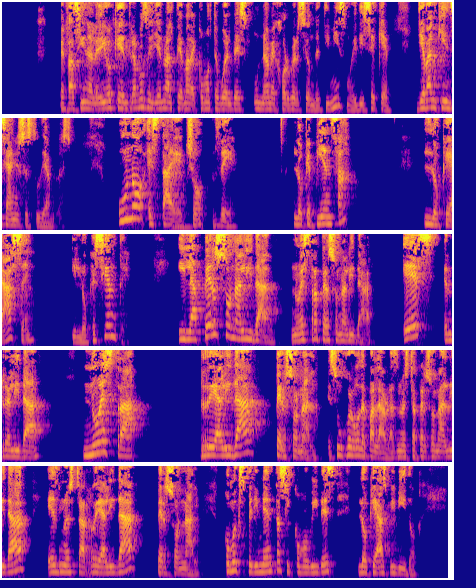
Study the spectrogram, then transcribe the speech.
Me fascina. Le digo que entramos de lleno al tema de cómo te vuelves una mejor versión de ti mismo. Y dice que llevan 15 años estudiando eso. Uno está hecho de lo que piensa, lo que hace y lo que siente. Y la personalidad, nuestra personalidad, es en realidad nuestra realidad personal. Es un juego de palabras. Nuestra personalidad es nuestra realidad personal cómo experimentas y cómo vives lo que has vivido.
